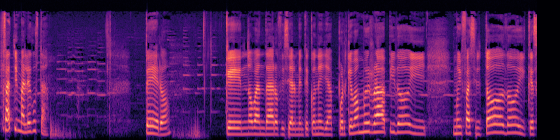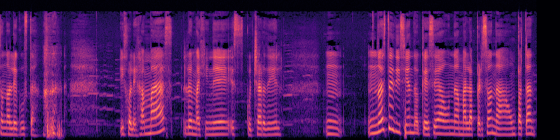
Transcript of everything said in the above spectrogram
Fátima le gusta, pero que no va a andar oficialmente con ella porque va muy rápido y muy fácil todo y que eso no le gusta. Híjole, jamás lo imaginé escuchar de él. Mm, no estoy diciendo que sea una mala persona o un patán,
